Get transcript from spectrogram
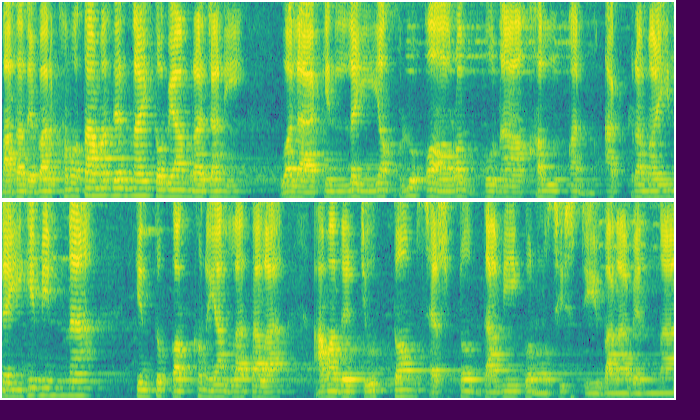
বাধা দেবার ক্ষমতা আমাদের নাই, তবে আমরা জানি কিন্তু কখনোই আল্লাহ তাআলা আমাদের চেয়ে উত্তম, শ্রেষ্ঠ, দামি কোনো সৃষ্টি বানাবেন না।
